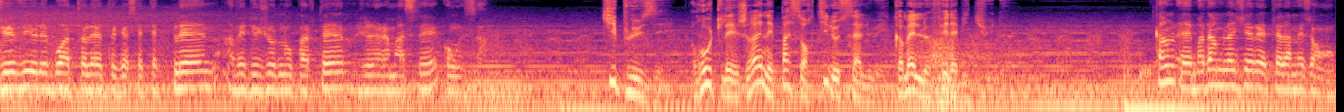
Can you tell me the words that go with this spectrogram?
J'ai vu les boîtes aux lettres qui étaient pleines, avec des journaux par terre, je les ramassais comme ça. Qui plus est, Ruth Légeret n'est pas sortie le saluer, comme elle le fait d'habitude. Quand euh, Madame Légeret était à la maison,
